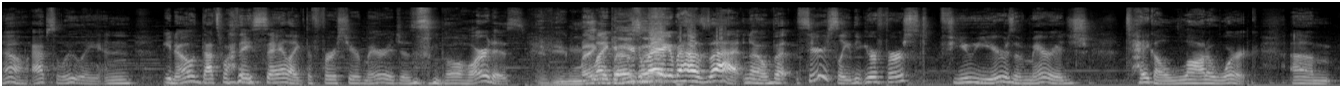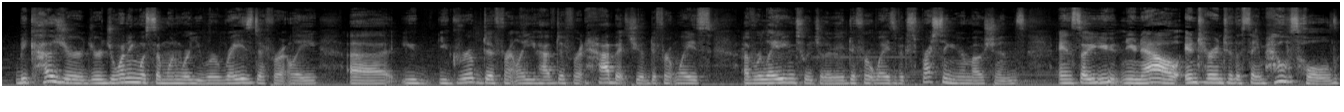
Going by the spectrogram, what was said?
No, absolutely. And you know, that's why they say like the first year of marriage is the hardest. If you can make like it if you can that, make it past that. No, but seriously, your first few years of marriage take a lot of work um, because you're you're joining with someone where you were raised differently. Uh, you you grew up differently. You have different habits. You have different ways of relating to each other. You have different ways of expressing your emotions. And so you you now enter into the same household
